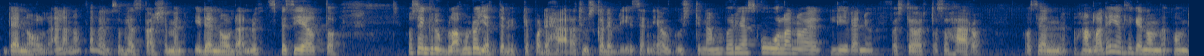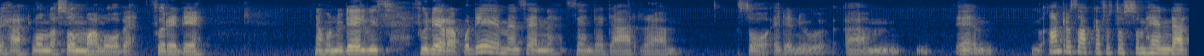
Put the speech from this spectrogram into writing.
den åldern, eller för vem som helst kanske, men i den åldern nu speciellt. Och, och sen grubblar hon då jättemycket på det här, att hur ska det bli sen i augusti när hon börjar skolan och är livet nu förstört och så här. Och, och sen handlar det egentligen om, om det här långa sommarlovet före det. När hon nu delvis funderar på det, men sen, sen det där eh, så är det nu um, um, andra saker förstås som händer.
